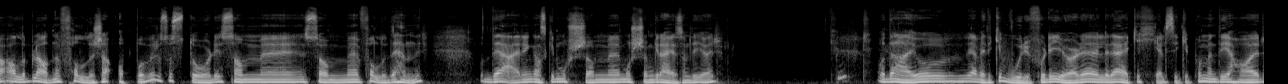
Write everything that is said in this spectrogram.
alle bladene folder seg oppover, og så står de som, eh, som foldede hender. Og det er en ganske morsom, morsom greie som de gjør. Kult. Og det er jo, jeg vet ikke hvorfor de gjør det, eller det er jeg ikke helt sikker på, men de, har,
